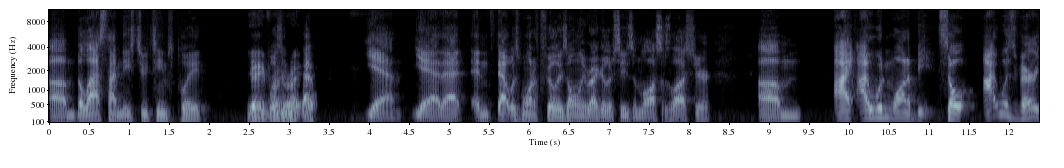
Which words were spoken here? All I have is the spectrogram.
Um, the last time these two teams played. Yeah, you're probably right. That, yeah, yeah, that and that was one of Philly's only regular season losses last year. Um, I I wouldn't want to be so. I was very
